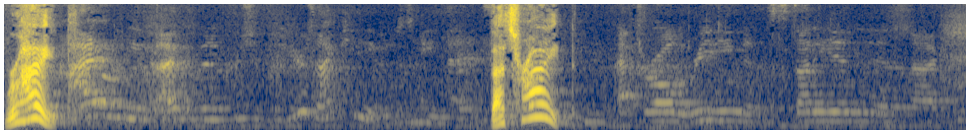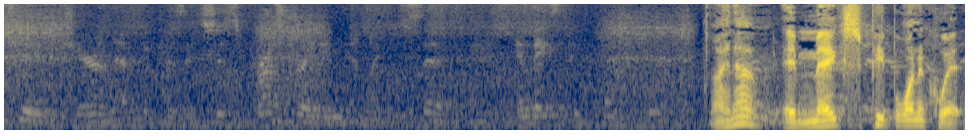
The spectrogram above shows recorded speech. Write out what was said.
Right. I don't even I've been a Christian for years. I can't even detain that. That's right. I know. It makes people want to quit.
